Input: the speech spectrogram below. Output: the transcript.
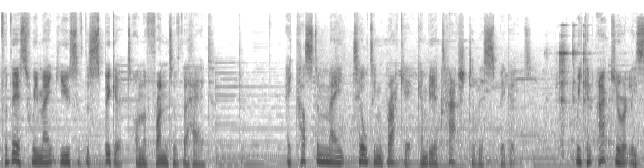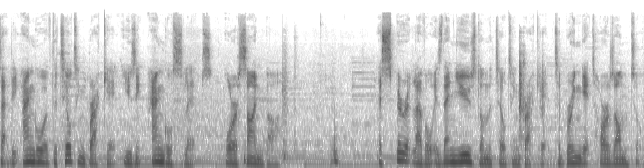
For this we make use of the spigot on the front of the head. A custom made tilting bracket can be attached to this spigot. We can accurately set the angle of the tilting bracket using angle slips or a sine bar. A spirit level is then used on the tilting bracket to bring it horizontal.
